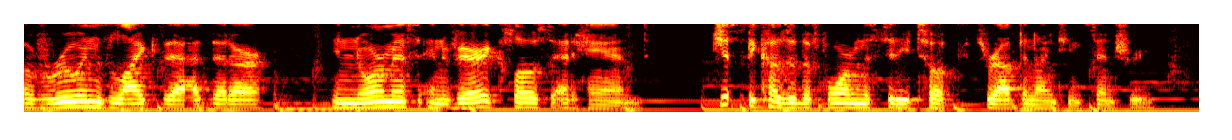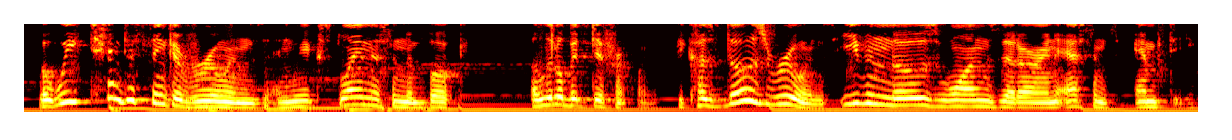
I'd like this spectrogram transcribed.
of ruins like that that are enormous and very close at hand, just because of the form the city took throughout the 19th century. But we tend to think of ruins, and we explain this in the book, a little bit differently. Because those ruins, even those ones that are in essence empty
